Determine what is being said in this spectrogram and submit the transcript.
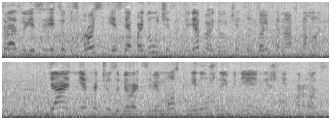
Сразу, если здесь кто-то спросит, если я пойду учиться, то я пойду учиться только на автомат. Я не хочу забивать себе мозг ненужной мне лишней информации.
